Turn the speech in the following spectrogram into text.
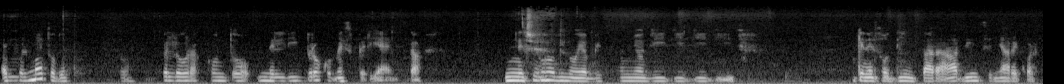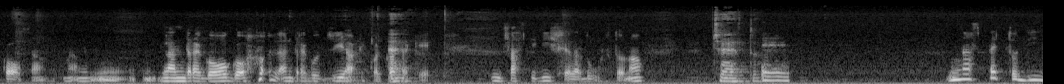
Ecco, il metodo è questo, quello racconto nel libro come esperienza. Nessuno Certo. di noi ha bisogno di, di- di- di- che ne so, di imparare, di insegnare qualcosa. Mm, L'andragogo, l'andragogia è qualcosa Eh. che infastidisce l'adulto, no? Certo. È un aspetto di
